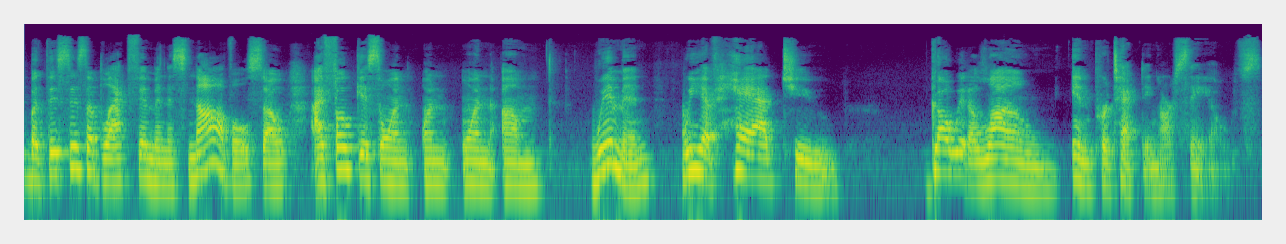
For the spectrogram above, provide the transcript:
But this is a black feminist novel, so I focus on on on um, women. We have had to go it alone in protecting ourselves.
